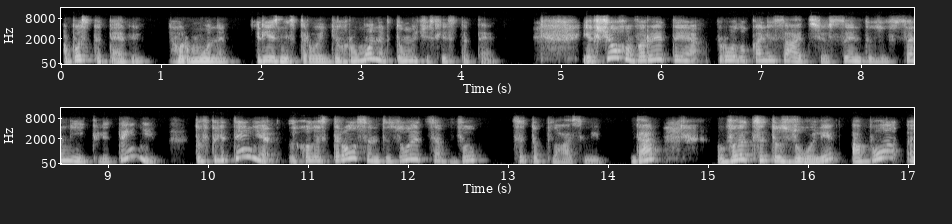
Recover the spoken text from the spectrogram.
або статеві гормони, різні стероїдні гормони, в тому числі статеві. Якщо говорити про локалізацію синтезу в самій клітині, то в клітині холестерол синтезується в цитоплазмі. Да? В цитозолі або е,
